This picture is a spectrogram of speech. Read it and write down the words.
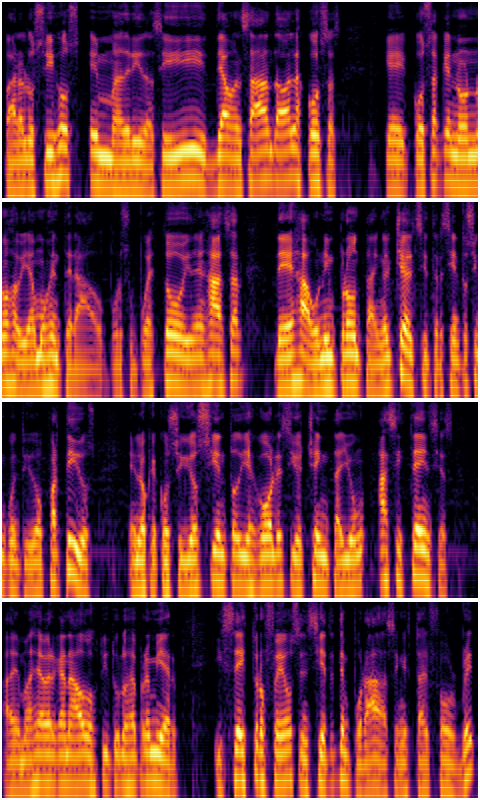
para los hijos en Madrid. Así de avanzada andaban las cosas, que cosa que no nos habíamos enterado. Por supuesto, Eden Hazard deja una impronta en el Chelsea, 352 partidos, en los que consiguió 110 goles y 81 asistencias, además de haber ganado dos títulos de Premier y seis trofeos en siete temporadas en Stamford Bridge.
